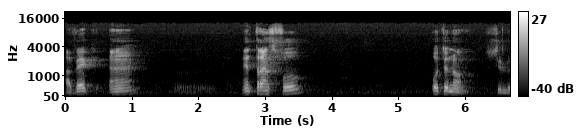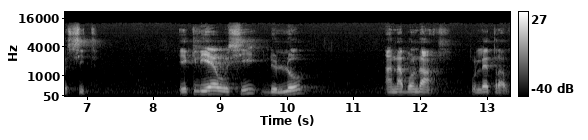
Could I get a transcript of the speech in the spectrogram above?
avec un, un transfo autonome sur le site et qu'il y ait aussi de l'eau en abondance pour les travaux.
